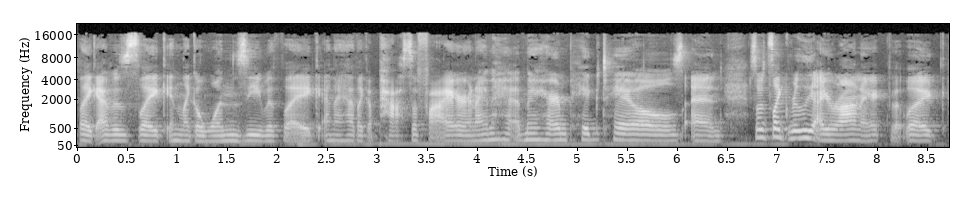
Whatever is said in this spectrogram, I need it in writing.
Like I was like in like a onesie with like, and I had like a pacifier, and I had my hair in pigtails, and so it's like really ironic that like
